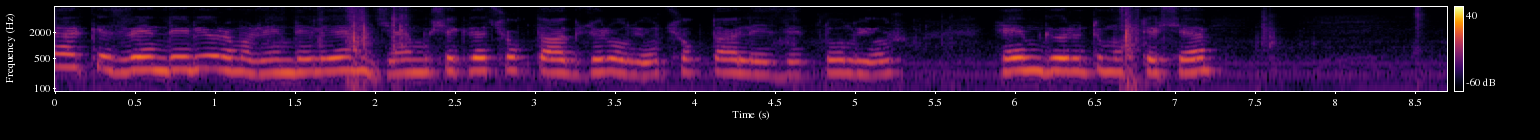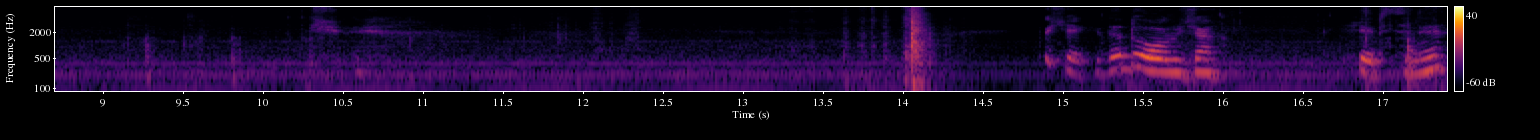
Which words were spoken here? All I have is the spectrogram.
Herkes rendeliyor ama rendeleyemeyeceğim. Bu şekilde çok daha güzel oluyor. Çok daha lezzetli oluyor. Hem görüntü muhteşem. Bu şekilde doğrayacağım. Hepsini.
